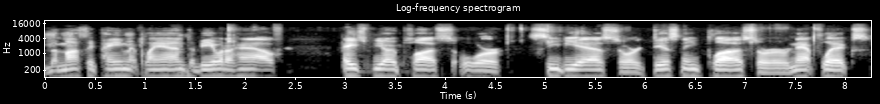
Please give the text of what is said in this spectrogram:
the monthly payment plan to be able to have HBO Plus or CBS or Disney Plus or Netflix,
